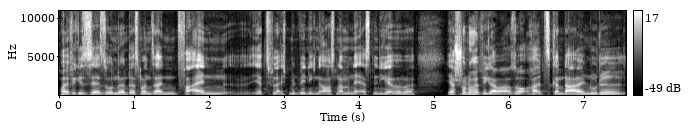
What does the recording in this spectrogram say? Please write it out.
häufig ist es ja so, ne, dass man seinen Verein jetzt vielleicht mit wenigen Ausnahmen in der ersten Liga immer ja schon häufiger aber so auch als Skandalnudel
